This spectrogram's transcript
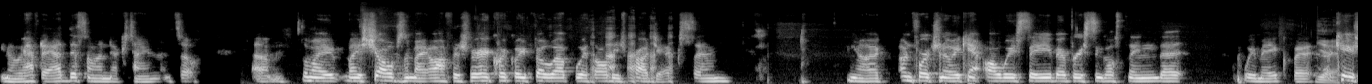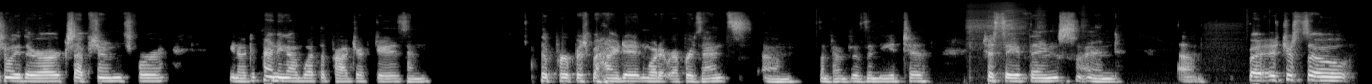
you know we have to add this on next time." And so um, so my my shelves in my office very quickly fill up with all these projects and you know, I unfortunately can't always save every single thing that we make, but yeah. occasionally there are exceptions for, you know, depending on what the project is and the purpose behind it and what it represents. Um, sometimes there's a need to to save things, and um, but it's just so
